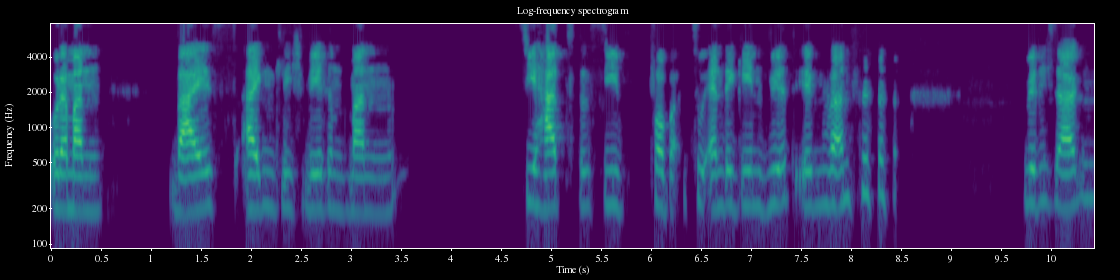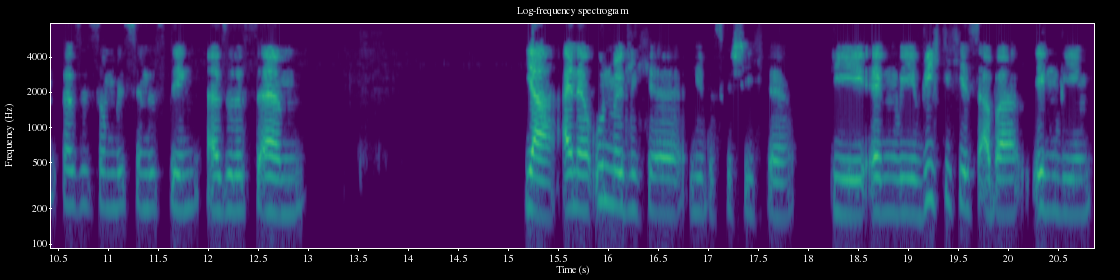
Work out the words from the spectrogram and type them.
oder man weiß eigentlich, während man sie hat, dass sie vor, zu Ende gehen wird irgendwann. Würde ich sagen, das ist so ein bisschen das Ding. Also das, ähm, ja, eine unmögliche Liebesgeschichte die irgendwie wichtig ist, aber irgendwie,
